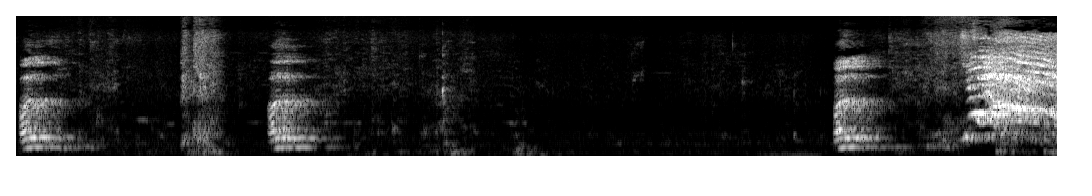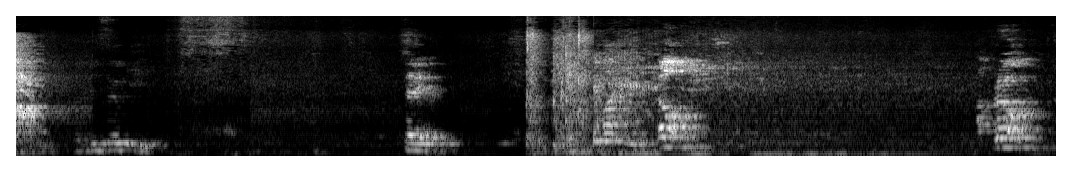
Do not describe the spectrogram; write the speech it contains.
헐, 헐, 헐. 여기서기. 세. 너. 앞으로.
